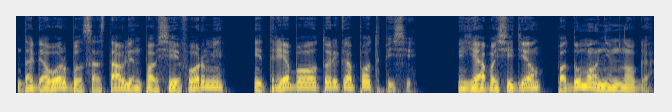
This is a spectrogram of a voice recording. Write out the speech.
Договор был составлен по всей форме и требовал только подписи. Я посидел, подумал немного,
